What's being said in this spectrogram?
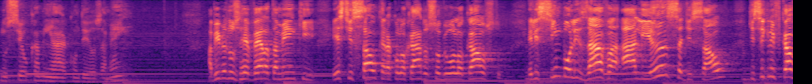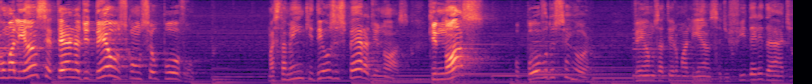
no seu caminhar com Deus. Amém? A Bíblia nos revela também que este sal que era colocado sobre o holocausto, ele simbolizava a aliança de sal, que significava uma aliança eterna de Deus com o seu povo mas também que Deus espera de nós, que nós, o povo do Senhor, venhamos a ter uma aliança de fidelidade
